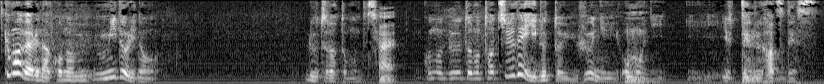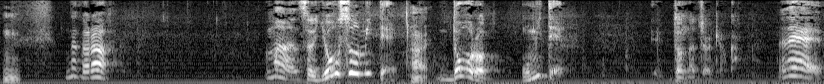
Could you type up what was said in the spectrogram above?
ー、熊がいるのはこの緑のルートだと思うんですよ、はい。このルートの途中でいるというふうに主に言ってるはずです、うん。だからまあその様子を見てはい。道路を見てどんな状況か。で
